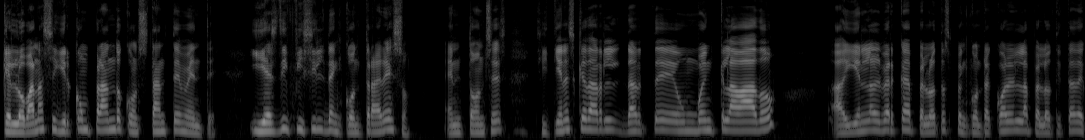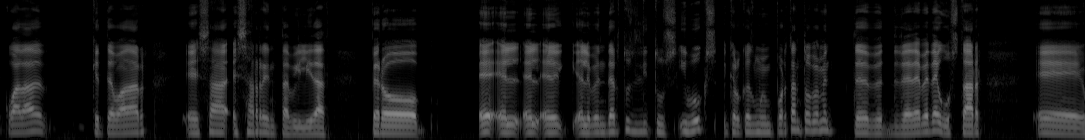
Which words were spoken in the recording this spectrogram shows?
que lo van a seguir comprando constantemente. Y es difícil de encontrar eso. Entonces, si tienes que darte un buen clavado ahí en la alberca de pelotas para encontrar cuál es la pelotita adecuada que te va a dar esa, esa rentabilidad. Pero e, el, vender tus, tus ebooks creo que es muy importante. Obviamente te, debe de gustar eh,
